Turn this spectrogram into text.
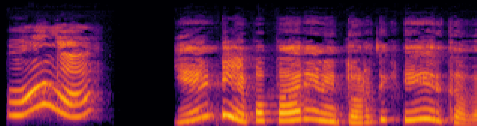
போங்க. ஏன்டி எப்ப பாரு என்னை துரத்துக்கிட்டே இருக்கவ?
